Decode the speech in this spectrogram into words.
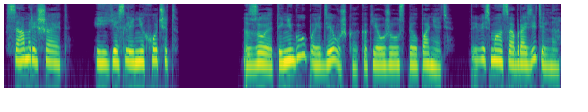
сам решает, и если не хочет, «Зоя, ты не глупая девушка, как я уже успел понять. Ты весьма сообразительна».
